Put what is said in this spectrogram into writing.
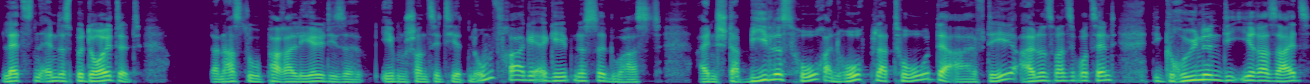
letzten Endes bedeutet. Dann hast du parallel diese eben schon zitierten Umfrageergebnisse. Du hast ein stabiles Hoch, ein Hochplateau der AfD, 21 Prozent. Die Grünen, die ihrerseits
